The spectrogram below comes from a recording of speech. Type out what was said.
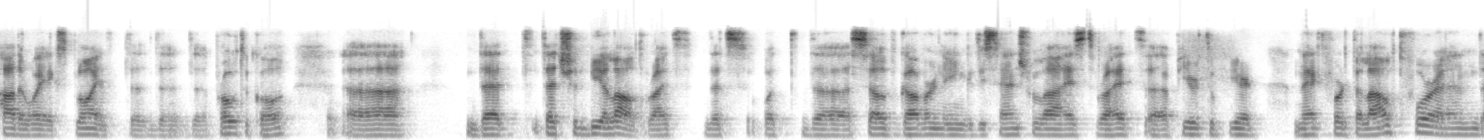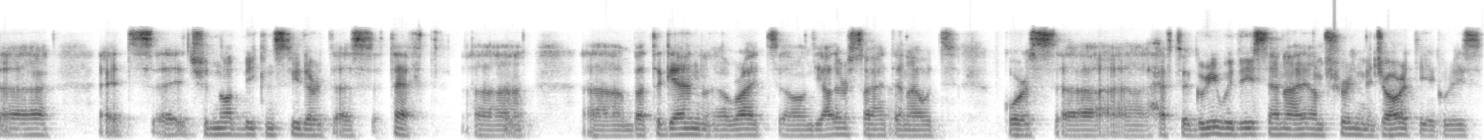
other way exploit the the, the protocol, uh, that that should be allowed, right? That's what the self-governing, decentralized, right, uh, peer-to-peer network allowed for, and uh, it's it should not be considered as theft. Uh, uh, but again, uh, right on the other side, and I would of course have to agree with this, and I, am sure the majority agrees.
